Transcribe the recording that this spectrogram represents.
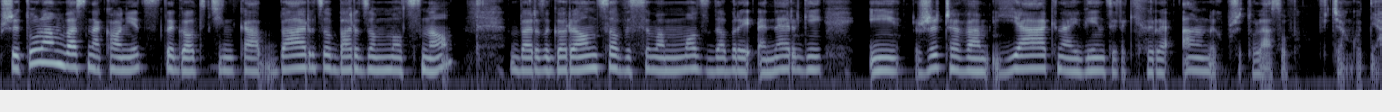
Przytulam Was na koniec tego odcinka bardzo, bardzo mocno, bardzo gorąco. Wysyłam moc dobrej energii i życzę Wam jak najwięcej takich realnych przytulasów w ciągu dnia.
